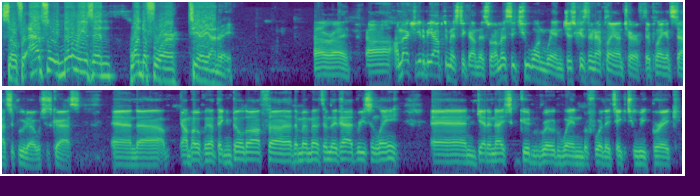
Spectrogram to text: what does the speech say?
So for absolutely no reason, one to four, Thierry Henry. All right. Uh, I'm actually going to be optimistic on this one. I'm going to say 2 1 win just because they're not playing on turf. They're playing in Stade Saputo, which is grass. And uh, I'm hoping that they can build off uh, the momentum they've had recently and get a nice, good road win before they take a two week break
